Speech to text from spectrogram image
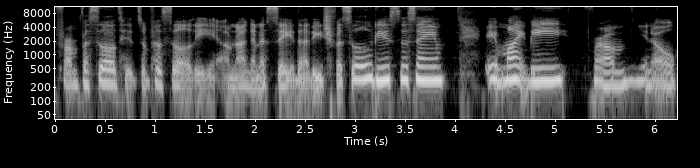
from facility to facility. I'm not going to say that each facility is the same. It might be from, you know,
